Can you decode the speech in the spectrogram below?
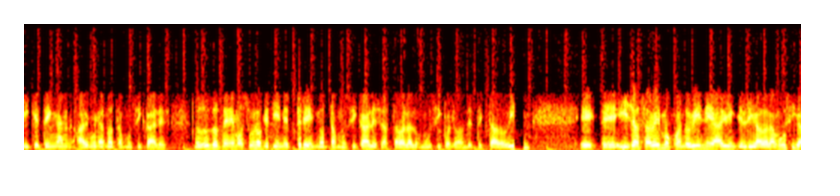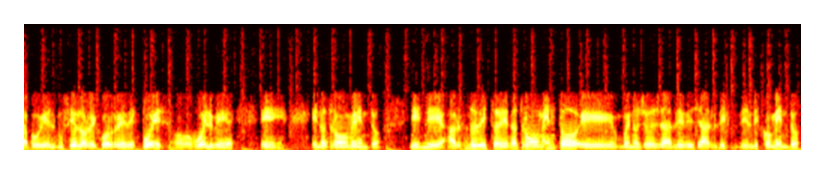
y que tengan algunas notas musicales. Nosotros tenemos uno que tiene tres notas musicales, hasta ahora los músicos lo han detectado bien, este, y ya sabemos cuando viene alguien que es ligado a la música porque el museo lo recorre después o vuelve eh, en otro momento. Este, hablando de esto en otro momento, eh, bueno, yo ya desde ya les, comento,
